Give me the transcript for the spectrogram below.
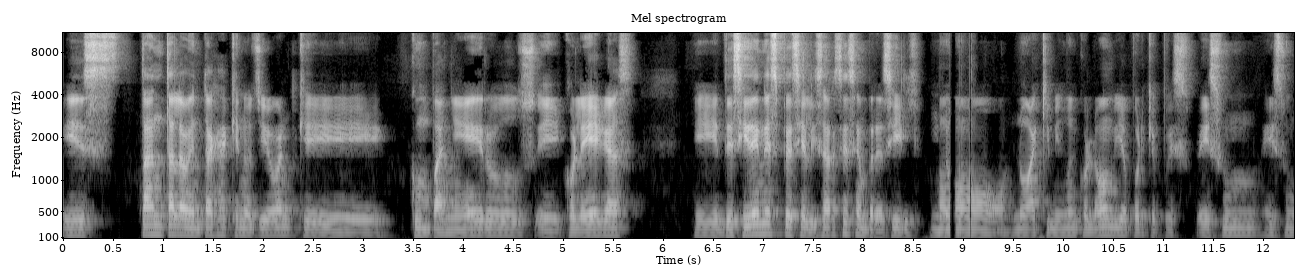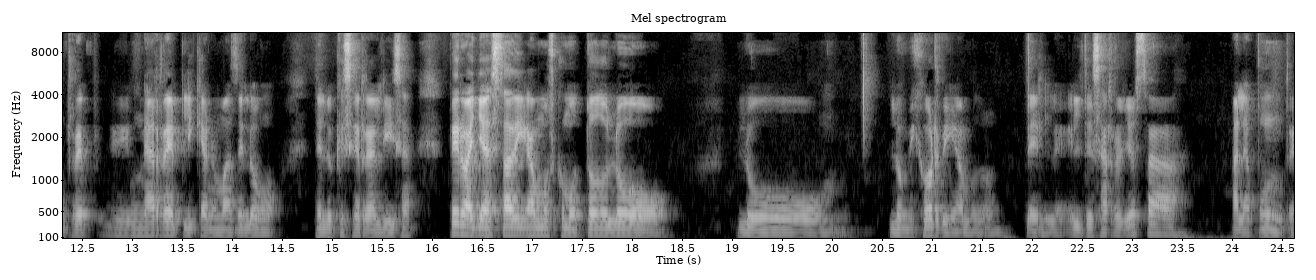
es tanta la ventaja que nos llevan que compañeros, eh, colegas, eh, deciden especializarse en Brasil, no, aquí mismo en Colombia, porque pues es, un, es un eh, una réplica nomás de lo, de lo que se realiza, pero allá está, digamos, como todo lo, lo, lo mejor, digamos. El, el, desarrollo está a la punta.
